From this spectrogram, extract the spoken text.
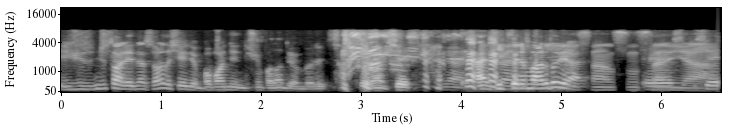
100. saniyeden sonra da şey diyorum babaannen düşün falan diyorum böyle saçma olan şey. Erkeklerin Sen vardır ya. insansın sen Ee, ya. Şey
